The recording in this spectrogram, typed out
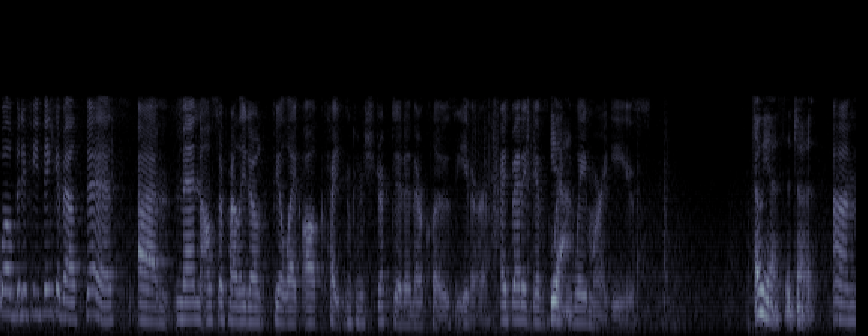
Well, but if you think about this, um, men also probably don't feel like all tight and constricted in their clothes either. I bet it gives Yeah. like way more ease. Oh yes, it does. Um,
